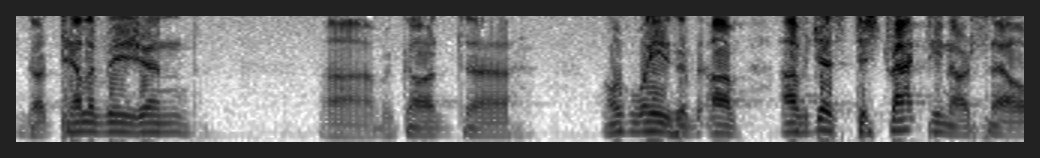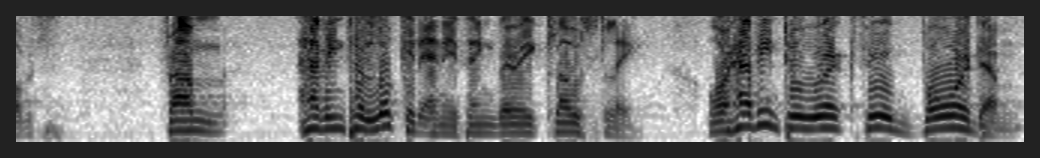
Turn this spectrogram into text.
We've got television. Uh, we've got uh, all ways of, of of just distracting ourselves from having to look at anything very closely or having to work through boredom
